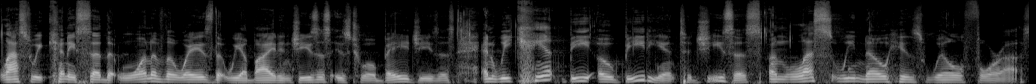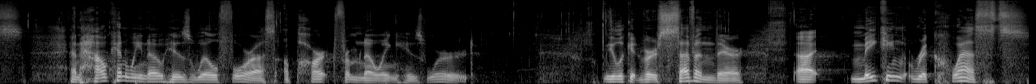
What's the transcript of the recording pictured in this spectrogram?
Last week, Kenny said that one of the ways that we abide in Jesus is to obey Jesus, and we can't be obedient to Jesus unless we know his will for us. And how can we know his will for us apart from knowing his word? You look at verse 7 there. Uh, making requests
